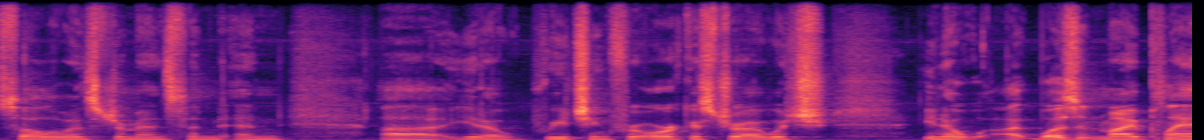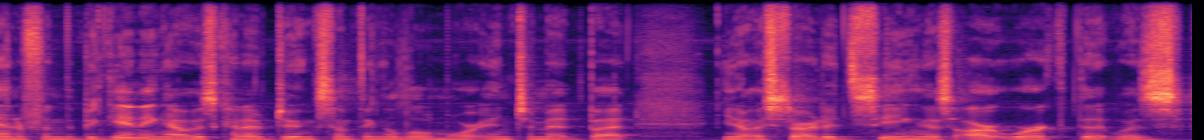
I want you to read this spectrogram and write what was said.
solo instruments and and uh, you know reaching for orchestra, which you know wasn't my plan from the beginning. I was kind of doing something a little more intimate, but you know I started seeing this artwork that was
